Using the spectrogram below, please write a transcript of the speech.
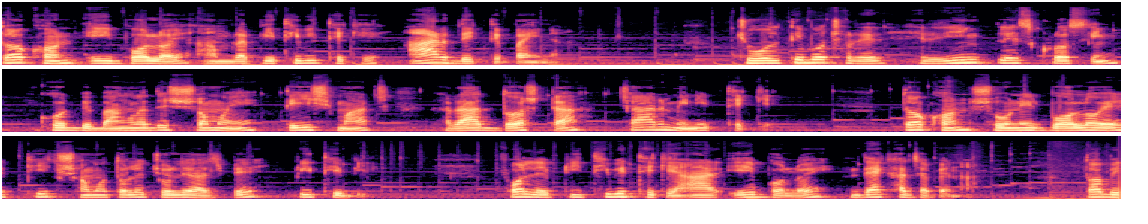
তখন এই বলয় আমরা পৃথিবী থেকে আর দেখতে পাই না। চলতি বছরের রিং প্লেস ক্রসিং ঘটবে বাংলাদেশ সময়ে তেইশ মার্চ রাত দশটা চার মিনিট থেকে। তখন শনির বলয়ের ঠিক সমতলে চলে আসবে পৃথিবী। ফলে পৃথিবী থেকে আর এ বলয় দেখা যাবে না। তবে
